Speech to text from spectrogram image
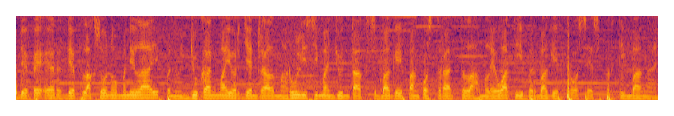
DPR Dev Laksono menilai penunjukan Mayor Jenderal Maruli Simanjuntak sebagai Pangkostrat telah melewati berbagai proses pertimbangan.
